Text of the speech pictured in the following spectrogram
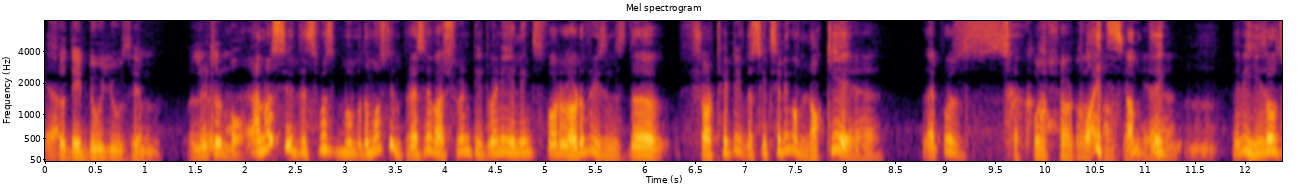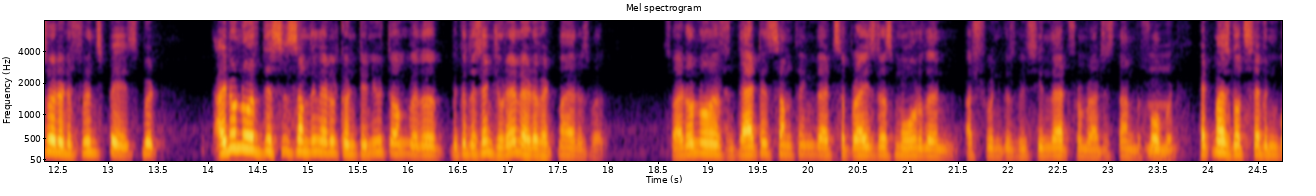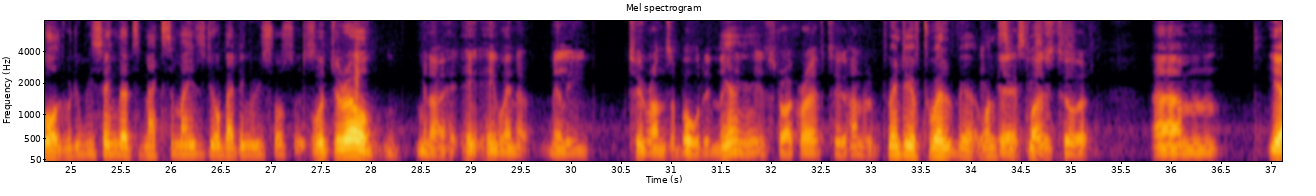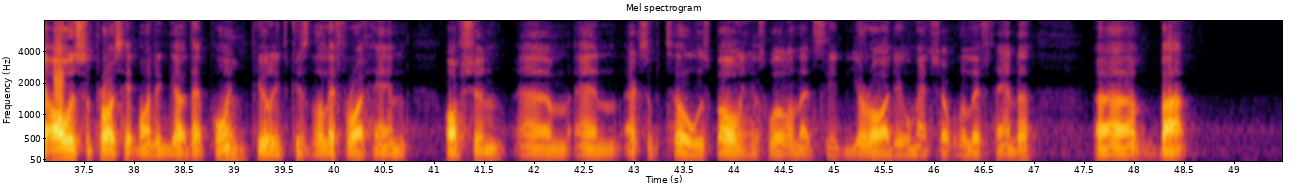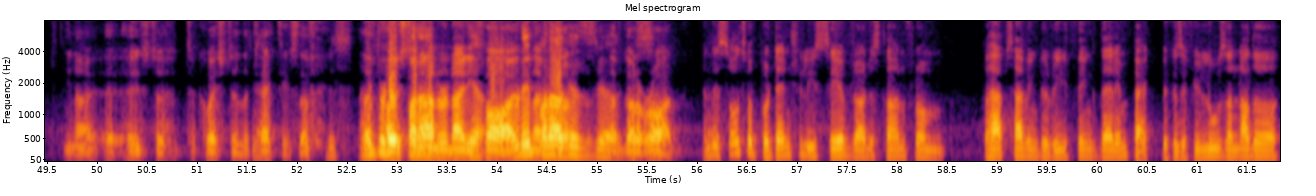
Yeah. So they do use him a little more. I must say this was the most impressive Ashwin T20 innings for a lot of reasons. The short hitting, the six hitting of Nortje, Yeah. that was The pull shot was quite something, something. yeah. Maybe he's also at a different space, but I don't know if this is something that will continue, Tom. Whether because they sent Jurel ahead of Hetmeyer as well, so I don't know if that is something that surprised us more than Ashwin because we've seen that from Rajasthan before. Mm. But Hetmeyer's got seven balls. Would you be saying that's maximized your batting resources? Well, Jurel, you know, he, he went at nearly two runs a ball, didn't he? Yeah, He- yeah. His strike rate of 200. Twenty of twelve, yeah, one yeah, close to it. Um, yeah, I was surprised Hetmeyer didn't go at that point Hmm. purely because of the left right hand option, um, and Axar Patel was bowling as well, and that's the, your ideal matchup with a left hander. Uh, but you know, who's to, to question the tactics? They've, I they've posted Parag- 185, yeah, today and they've, Parag got it, is, yeah, they've got it right. And this also potentially saved Rajasthan from perhaps having to rethink their impact because if you lose another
